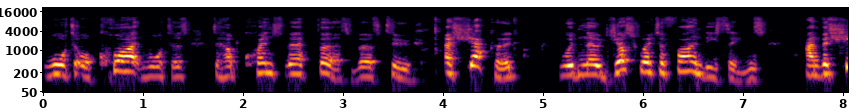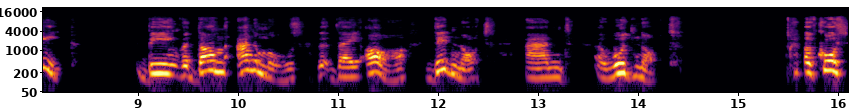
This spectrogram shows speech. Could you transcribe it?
water or quiet waters to help quench their thirst. Verse 2. A shepherd would know just where to find these things, and the sheep, being the dumb animals that they are, did not and uh, would not. Of course,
